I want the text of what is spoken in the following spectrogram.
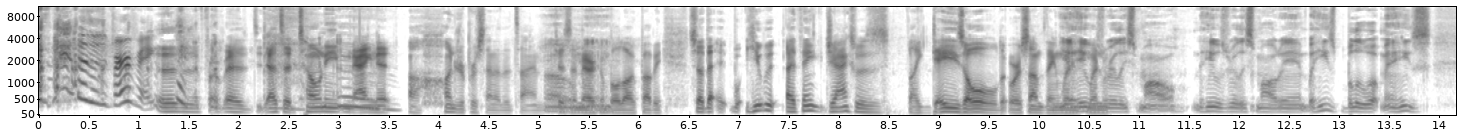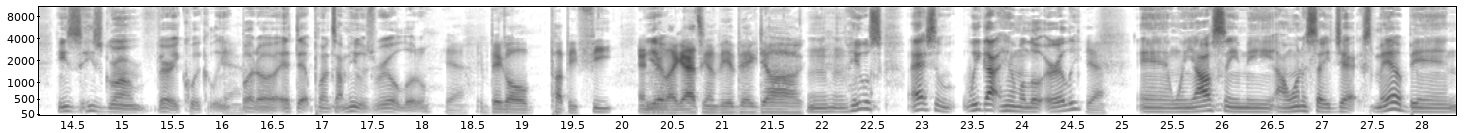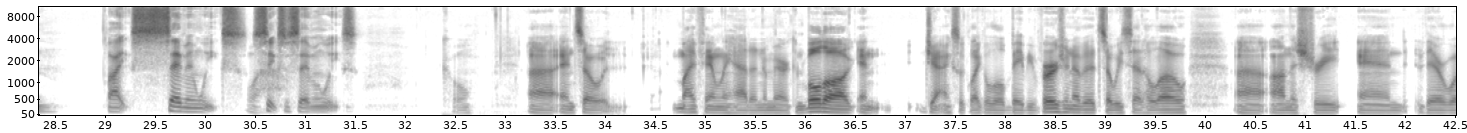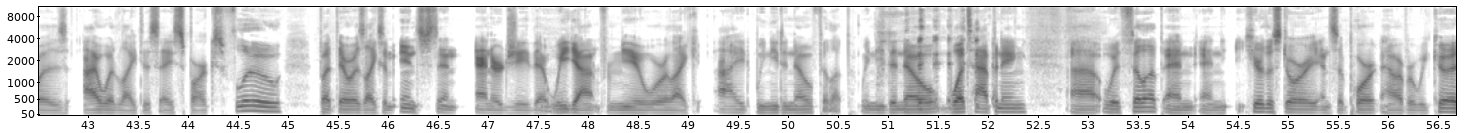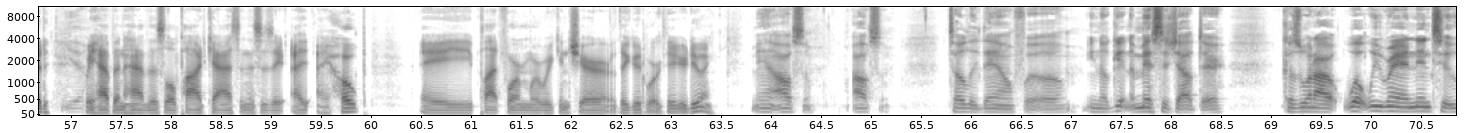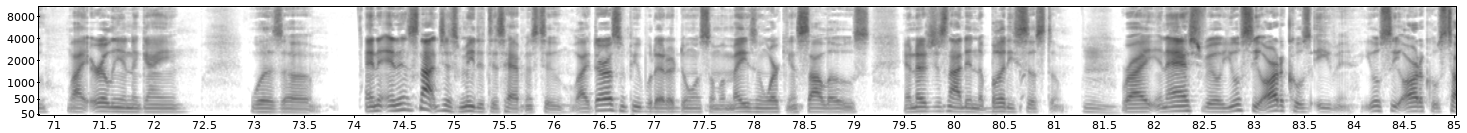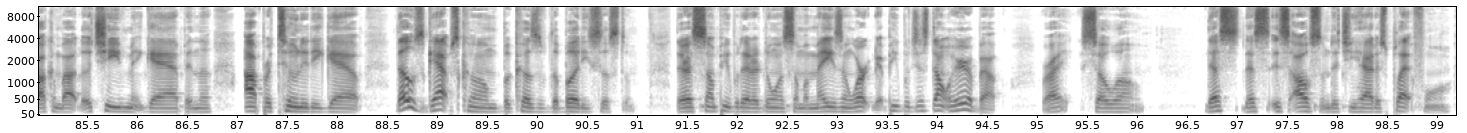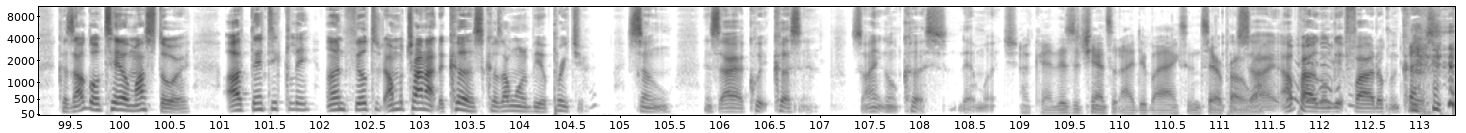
this is perfect. This is a- that's a Tony magnet a hundred percent of the time. Oh, just American man. bulldog puppy. So that he was, I think Jax was like days old or something Yeah, when he was when really small. He was really small then, but he's blew up, man. He's he's he's grown very quickly. Yeah. But uh, at that point in time, he was real little. yeah, big old puppy feet, and Yeah. you're like, that's gonna be a big dog. hmm He was actually we got him a little early. Yeah, And when y'all see me, I want to say Jax may have been like seven weeks, Wow. six or seven weeks. cool. Uh, and so my family had an American bulldog, and Jax looked like a little baby version of it. So we said hello uh, on the street, and there was, I would like to say, sparks flew, but there was like some instant energy that we got from you. We're like, I, we need to know Philip. We need to know what's happening uh, with Philip, and and hear the story and support however we could. Yeah. We happen to have this little podcast, and this is a, I, I hope, a platform where we can share the good work that you're doing. Man, awesome, awesome. Totally down for um, you know getting a message out there. Cause what I what we ran into like early in the game was uh, and and it's not just me that this happens to. Like there are some people that are doing some amazing work in solos, and they're just not in the buddy system, right? In Asheville, you'll see articles even you'll see articles talking about the achievement gap and the opportunity gap. Those gaps come because of the buddy system. There are some people that are doing some amazing work that people just don't hear about, right? So um, that's that's it's awesome that you had this platform because I'm gonna tell my story authentically, unfiltered. I'm gonna try not to cuss because I want to be a preacher soon, and so I quit cussing. So I ain't gonna cuss that much. Okay, there's a chance that I do by accident. Sarah probably It's won't. I'm probably gonna get fired up and cuss.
